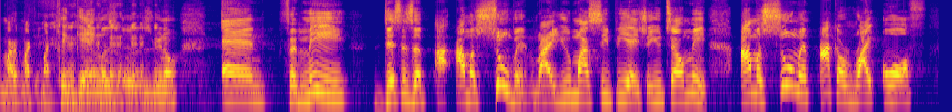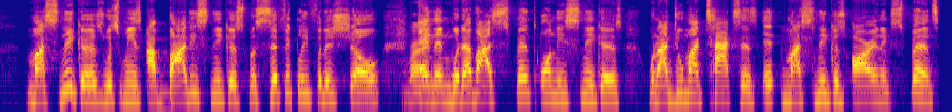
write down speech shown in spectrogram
my my, my kick game is, is, you know, and for me, this is a. I, I'm assuming, right? You my CPA, so you tell me. I'm assuming I could write off my sneakers, which means I buy these sneakers specifically for this show. Right. And then whatever I spent on these sneakers, when I do my taxes, it, my sneakers are an expense.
